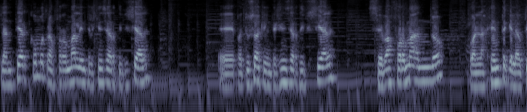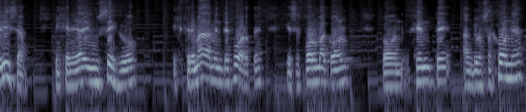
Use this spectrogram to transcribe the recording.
plantear cómo transformar la inteligencia artificial, eh, pues tú sabes que la inteligencia artificial se va formando con la gente que la utiliza. En general hay un sesgo extremadamente fuerte que se forma con con gente anglosajona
